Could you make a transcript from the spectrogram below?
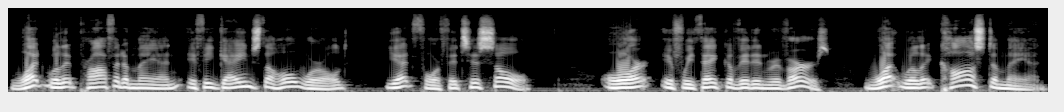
"What will it profit a man if he gains the whole world yet forfeits his soul?" Or if we think of it in reverse, what will it cost a man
